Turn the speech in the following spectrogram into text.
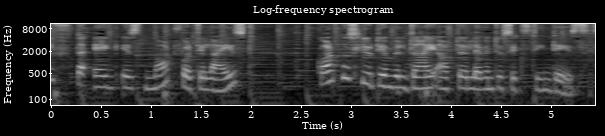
if the egg is not fertilized, corpus luteum will die after 11 to 16 days.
